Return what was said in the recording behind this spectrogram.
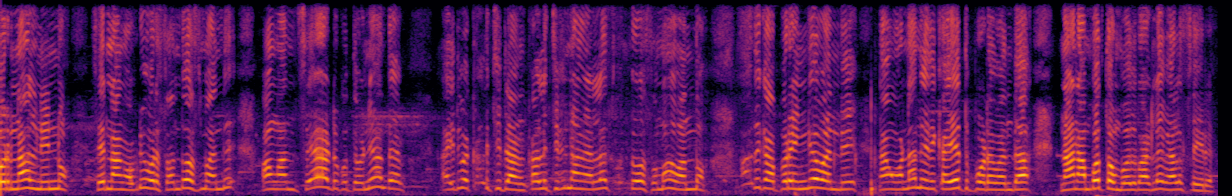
ஒரு நாள் நின்னோம். சரி நாங்கள் அப்படியே ஒரு சந்தோஷமாக இருந்து அவங்க அந்த ஸ்டே ஆர்டர் கொடுத்தோடனே அந்த இதுவே கழிச்சிட்டாங்க. கழிச்சிட்டு நாங்கள் எல்லாம் சந்தோஷமாக வந்தோம். அதுக்கப்புறம் இங்கே வந்து நாங்கள் ஒன்றாந்தேதி கையெழுத்து போட வந்தால் நான் ஐம்பத்தொம்போது வார்டில் வேலை செய்கிறேன்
